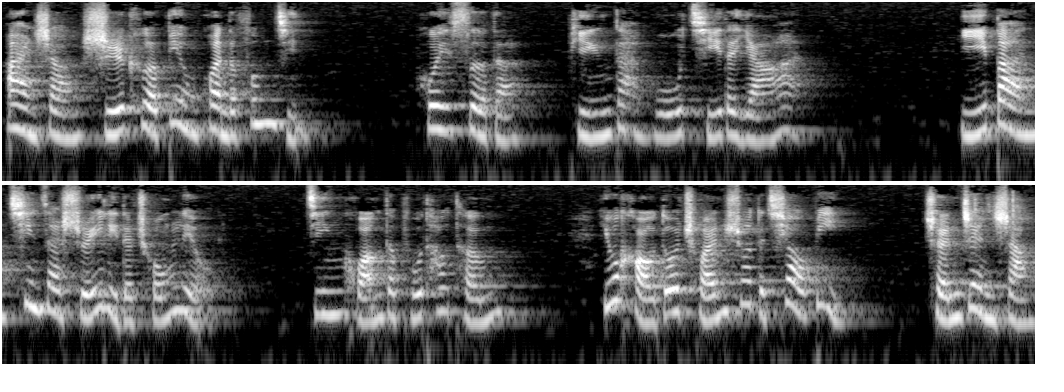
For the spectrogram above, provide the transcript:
岸上时刻变换的风景、灰色的、平淡无奇的崖岸。一半浸在水里的重柳，金黄的葡萄藤，有好多传说的峭壁。城镇上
